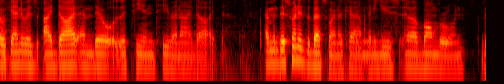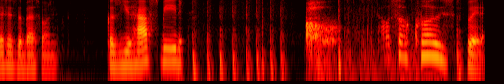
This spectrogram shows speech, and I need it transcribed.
Okay, anyways, I died, and there was the TNT when I died. I mean, this one is the best one, okay? I'm gonna use a uh, bomber one. This is the best one. Because you have speed. Oh, that was so close. Wait,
